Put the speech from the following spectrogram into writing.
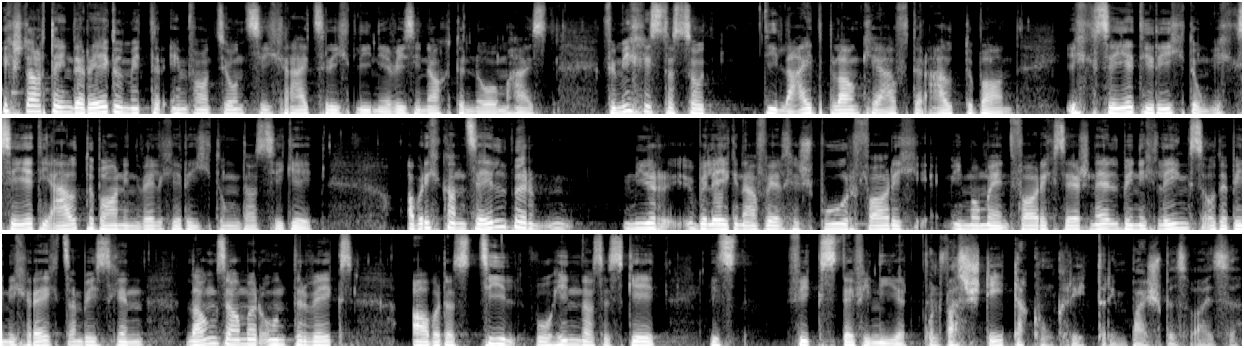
Ich starte in der Regel mit der Informationssicherheitsrichtlinie, wie sie nach der Norm heißt. Für mich ist das so die Leitplanke auf der Autobahn. Ich sehe die Richtung, ich sehe die Autobahn, in welche Richtung das sie geht. Aber ich kann selber mir überlegen, auf welche Spur fahre ich im Moment. Fahre ich sehr schnell, bin ich links oder bin ich rechts ein bisschen langsamer unterwegs. Aber das Ziel, wohin das es geht, ist fix definiert. Und was steht da konkret drin beispielsweise?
